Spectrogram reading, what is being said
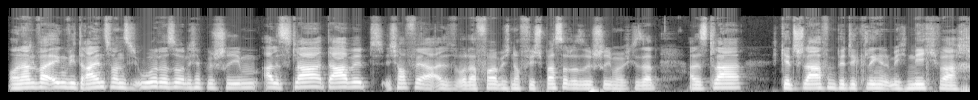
Und dann war irgendwie 23 Uhr oder so und ich habe geschrieben, alles klar, David, ich hoffe, also, oder vorher habe ich noch viel Spaß oder so geschrieben, habe ich gesagt, alles klar, ich gehe jetzt schlafen, bitte klingelt mich nicht wach.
